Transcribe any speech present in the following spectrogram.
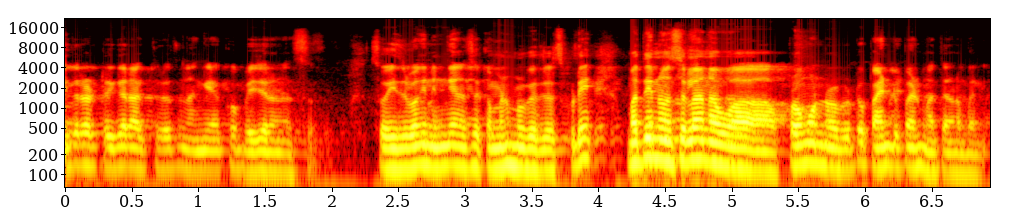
ಇದರ ಥರ ಟ್ರಿಗರ್ ಆಗ್ತಿರೋದು ನನಗೆ ಯಾಕೋ ಬೇಜಾರು ಅನಿಸ್ತು. ಸೊ ಇದ್ರ ಬಗ್ಗೆ ನಿಮ್ಗೆ ಅನಿಸ್ತು ಕಮೆಂಟ್ ಮಾಡ್ಕೊಂಡು ತಿಳಿಸ್ಬಿಡಿ ಮತ್ತೆ ಇನ್ನೊಂದ್ಸಲ ನಾವು ಪ್ರೊಮೋಟ್ ನೋಡ್ಬಿಟ್ಟು ಪಾಯಿಂಟ್ ಟು ಪಾಯಿಂಟ್ ಮಾತಾಡೋಣ ಬನ್ನಿ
